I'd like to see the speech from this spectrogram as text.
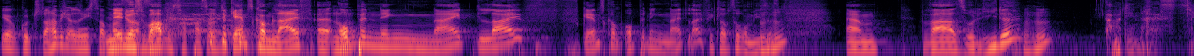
Ja, gut, dann habe ich also nichts verpasst. Nee, du hast überhaupt nichts verpasst. Also die Gamescom Live, äh, Mhm. Opening Night Live, Gamescom Opening Night Live, ich glaube, so rum hieß Mhm. es, ähm, war solide, aber den Rest.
